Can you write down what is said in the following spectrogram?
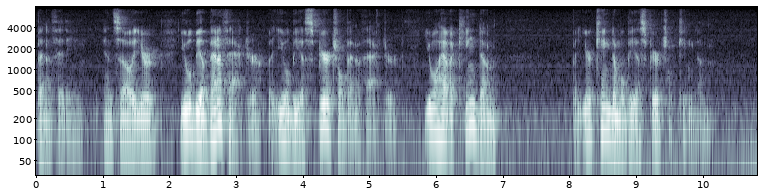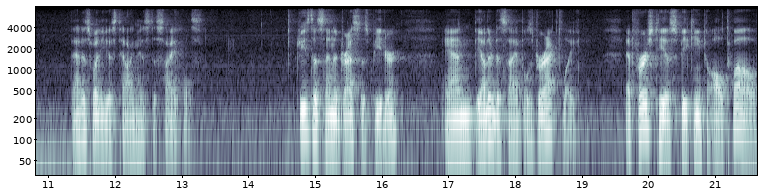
benefiting. And so you're you will be a benefactor, but you will be a spiritual benefactor. You will have a kingdom, but your kingdom will be a spiritual kingdom. That is what he is telling his disciples. Jesus then addresses Peter and the other disciples directly. At first, he is speaking to all 12.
